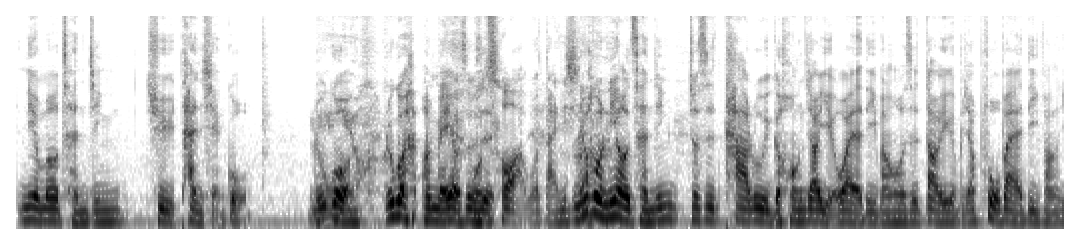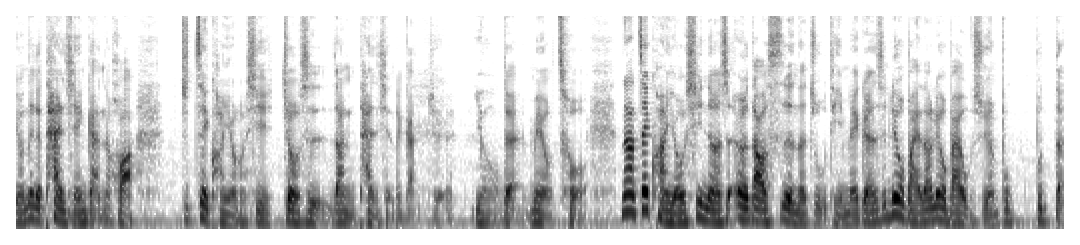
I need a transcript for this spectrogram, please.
你有没有曾经去探险过？如果如果 哦没有是不是？错啊，我胆小。如果你有曾经就是踏入一个荒郊野外的地方，或是到一个比较破败的地方，有那个探险感的话。就这款游戏就是让你探险的感觉，有对没有错。那这款游戏呢是二到四人的主题，每个人是六百到六百五十元不不等。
